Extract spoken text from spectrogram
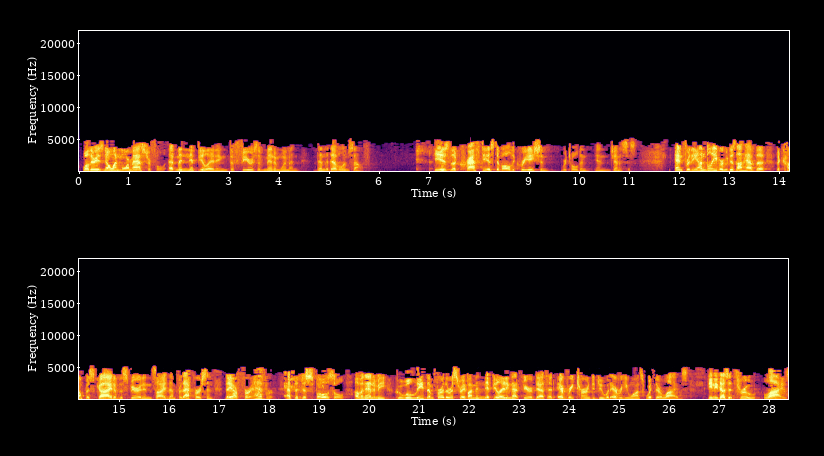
Well, there is no one more masterful at manipulating the fears of men and women than the devil himself. He is the craftiest of all the creation, we're told in, in Genesis. And for the unbeliever who does not have the, the compass guide of the Spirit inside them, for that person, they are forever at the disposal of an enemy who will lead them further astray by manipulating that fear of death at every turn to do whatever he wants with their lives. And he does it through lies.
